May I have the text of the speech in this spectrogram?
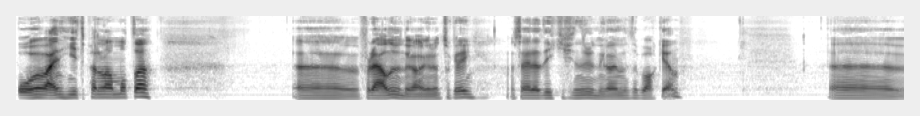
over veien hit på en eller annen måte. Eh, for det er jo en undergang rundt omkring. Så jeg er redd de ikke finner undergangene tilbake igjen. Eh,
